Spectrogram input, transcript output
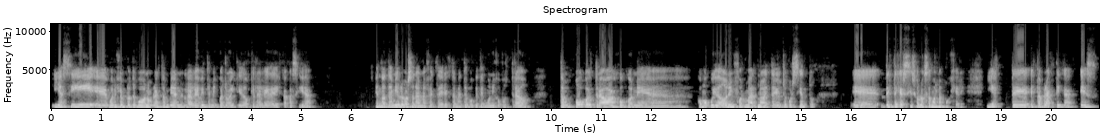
y así, eh, por ejemplo, te puedo nombrar también la ley 20.422, que es la ley de discapacidad, en donde a mí lo personal me afecta directamente porque tengo un hijo postrado. Tampoco el trabajo con... Eh, como cuidadora informal, 98% eh, de este ejercicio lo hacemos las mujeres. Y este, esta práctica es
